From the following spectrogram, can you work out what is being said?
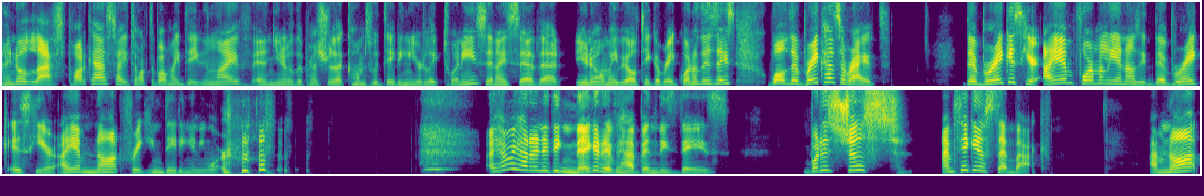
I know last podcast I talked about my dating life and you know the pressure that comes with dating in your late 20s and I said that, you know, maybe I'll take a break one of these days. Well, the break has arrived. The break is here. I am formally announcing the break is here. I am not freaking dating anymore. I haven't had anything negative happen these days, but it's just I'm taking a step back. I'm not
